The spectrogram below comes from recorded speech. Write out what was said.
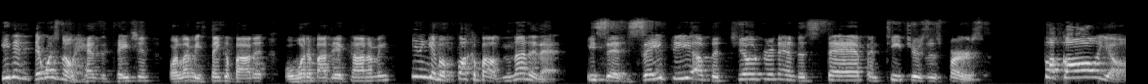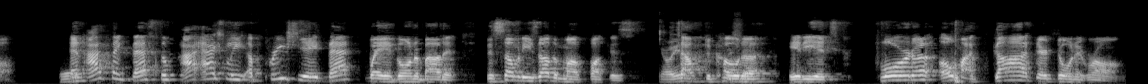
He didn't. There was no hesitation or let me think about it or what about the economy. He didn't give a fuck about none of that. He said safety of the children and the staff and teachers is first. Fuck all y'all. Yeah. And I think that's the. I actually appreciate that way of going about it than some of these other motherfuckers. Oh, yeah. South Dakota sure. idiots. Florida. Oh my God, they're doing it wrong.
